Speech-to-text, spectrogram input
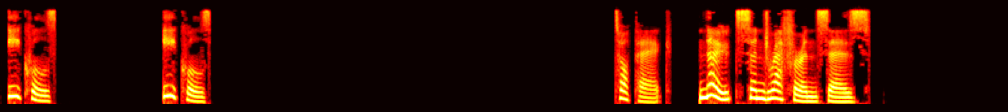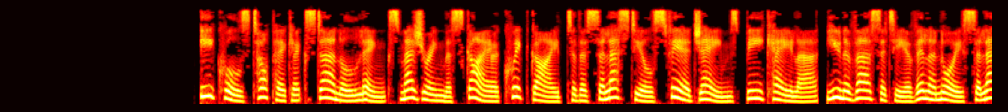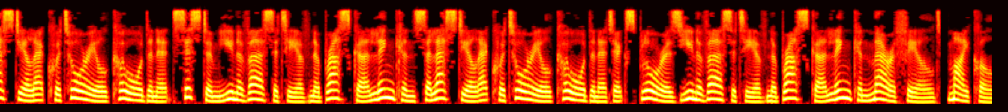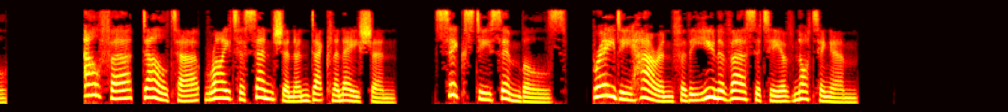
equals equals topic notes and references Equals topic external links Measuring the Sky A quick guide to the celestial sphere James B. Kaler, University of Illinois Celestial Equatorial Coordinate System University of Nebraska Lincoln Celestial Equatorial Coordinate Explorers University of Nebraska Lincoln Merrifield, Michael. Alpha, Delta, Right Ascension and Declination 60 symbols. Brady Haran for the University of Nottingham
